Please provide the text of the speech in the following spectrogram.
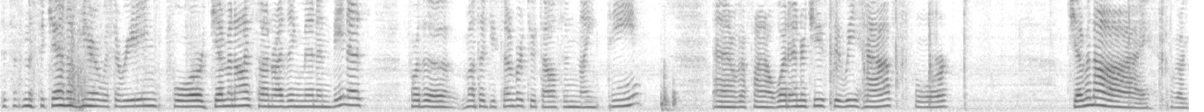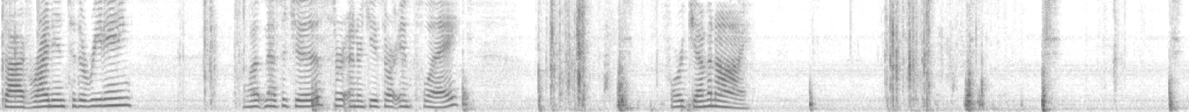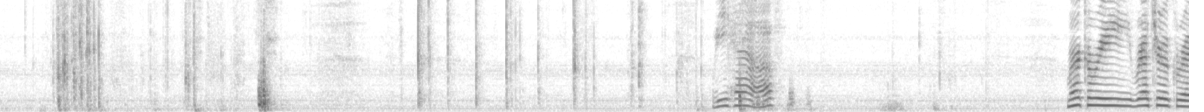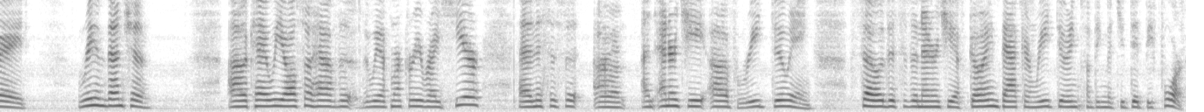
This is Mystic Jenn. I'm here with the reading for Gemini, Sun, Rising, Moon, and Venus for the month of December 2019. And we're going to find out what energies do we have for Gemini. We're going to dive right into the reading. What messages or energies are in play for Gemini? We have Mercury retrograde, reinvention. Okay, we also have the we have Mercury right here, and this is a, uh, an energy of redoing. So this is an energy of going back and redoing something that you did before.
